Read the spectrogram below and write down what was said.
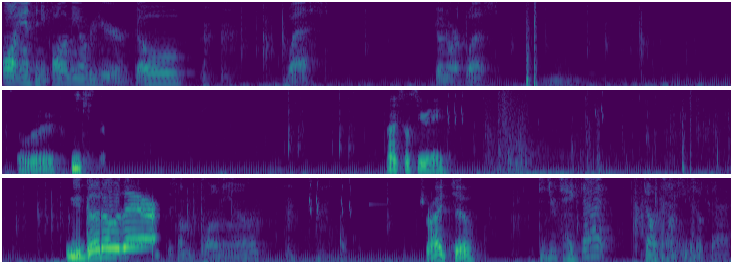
Oh, Anthony, follow me over here. Go west. Go northwest. Northeast. I still see your name. You good over there? Did something blow me up? Tried to. Did you take that? Don't tell me you took that.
